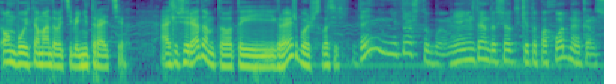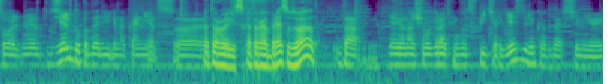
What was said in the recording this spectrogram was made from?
он будет командовать тебе не тратить их. А если все рядом, то ты играешь больше, согласись? Да не то чтобы. У меня Nintendo все-таки это походная консоль. Мне тут Зельду подарили наконец. э, Которую, это из которой Breath of the Wild? Да, я ее начал играть. Мы вот в Питер ездили, когда с семьей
